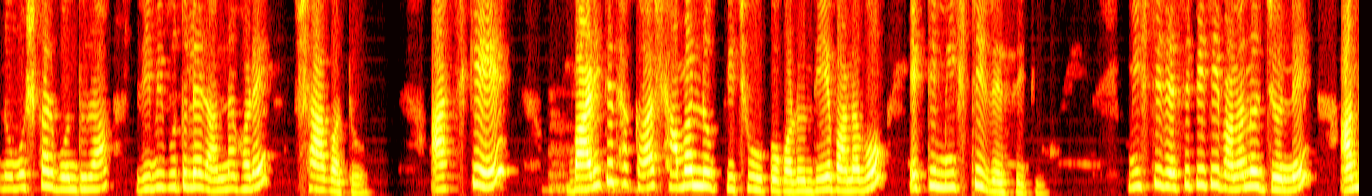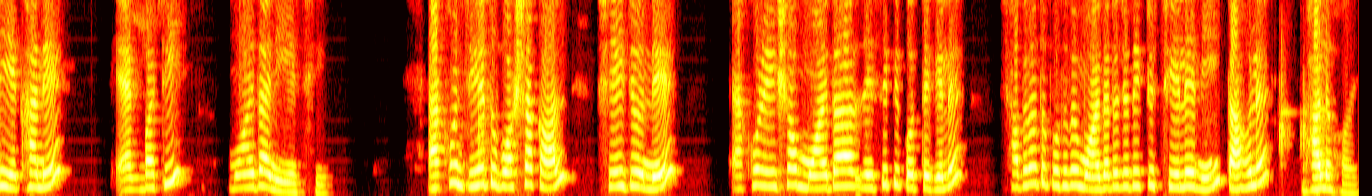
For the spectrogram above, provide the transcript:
নমস্কার বন্ধুরা, রিমি পুতুলের রান্নাঘরে স্বাগত। আজকে বাড়িতে থাকা সামান্য কিছু উপকরণ দিয়ে বানাবো একটি মিষ্টির রেসিপি মিষ্টির রেসিপিটি বানানোর জন্য আমি এখানে এক বাটি ময়দা নিয়েছি। এখন যেহেতু বর্ষাকাল, সেই জন্যে এখন এইসব ময়দার রেসিপি করতে গেলে সাধারণত প্রথমে ময়দাটা যদি একটু চেলে নিই, তাহলে ভালো হয়।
